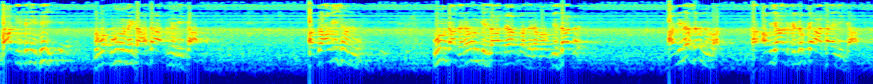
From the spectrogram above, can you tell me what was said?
बात इतनी थी तो वो उन्होंने कहा था आपने नहीं कहा था। अब तो आगे समझ में उनका धर्म उनके साथ है आपका धर्म आपके साथ है। आगे ना समझ में बात। हाँ अब याद कर लो, क्या नहीं कहा था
